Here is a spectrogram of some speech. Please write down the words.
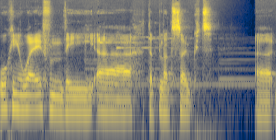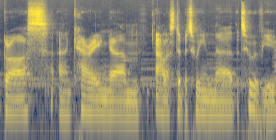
Walking away from the uh, the blood-soaked uh, grass and carrying um, Alistair between uh, the two of you,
